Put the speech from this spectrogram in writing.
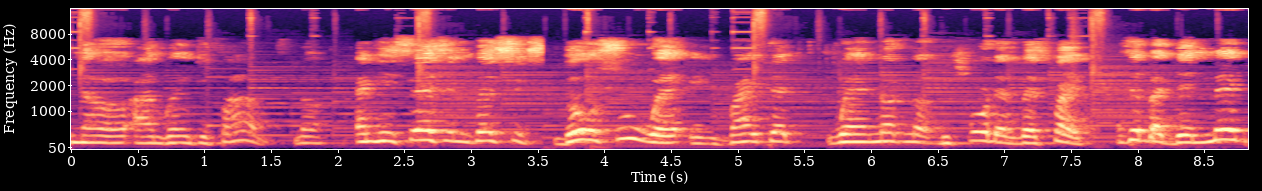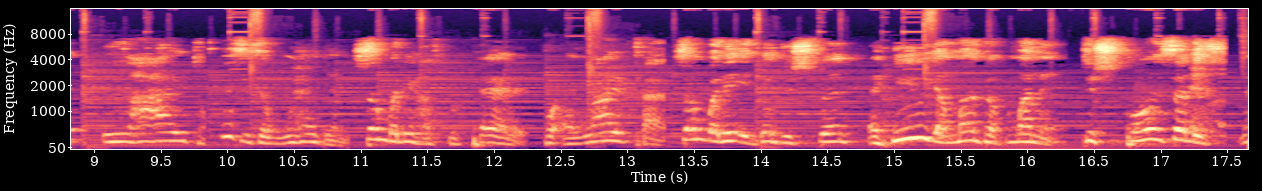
no, I'm going to farm. No. And he says in verse 6, those who were invited were not not before them. Verse 5. I said, but they made light. This is a wedding. Somebody has prepared it for a lifetime. Somebody is going to spend a huge amount of money to sponsor this. They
